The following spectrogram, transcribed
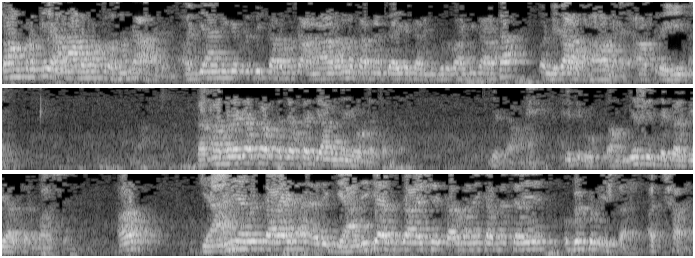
तम प्रति अनारंभ प्रसंग आश्रय अज्ञानी के प्रति कर्म का अनारंभ करना चाहिए, कर्म गुरुबाजी कहा था तो निराधार है आश्रय ही। करना पड़ेगा कर्म, जब तक ज्ञान नहीं होगा, तब ये कहा उत्तम, ये सिद्ध कर दिया भाष्य में। और ज्ञानी अभिप्राय ना यदि ज्ञानी के अभिप्राय से कर्म नहीं करना चाहिए, वो बिल्कुल इष्ट है अच्छा है।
